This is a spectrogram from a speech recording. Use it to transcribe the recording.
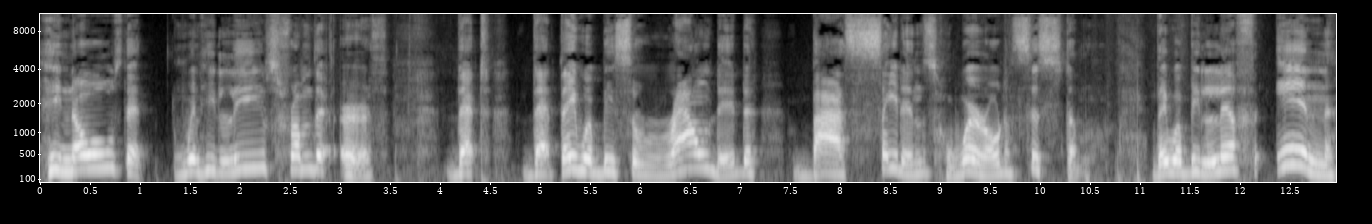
He knows that when he leaves from the earth, that that they will be surrounded by Satan's world system. They will be left in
